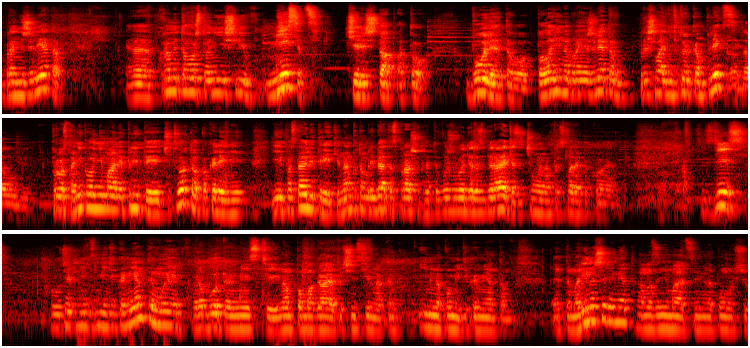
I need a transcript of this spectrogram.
бронежилетов. Э, Кроме того, что они шли в месяц через штаб АТО, более того, половина бронежилетов пришла не в той комплекции. Просто они понимали плиты четвертого поколения и поставили третий. Нам потом ребята спрашивают, говорят, вы же вроде разбираете, зачем вы нам прислали такое? Здесь получать мед- медикаменты, мы работаем вместе и нам помогают очень сильно именно по медикаментам. Это Марина Шеремет, она занимается именно помощью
